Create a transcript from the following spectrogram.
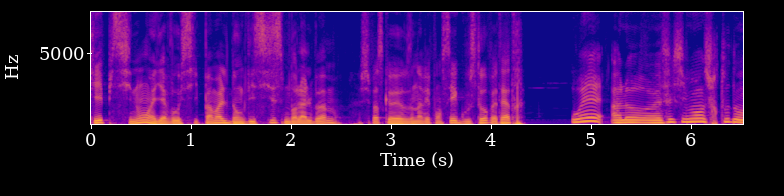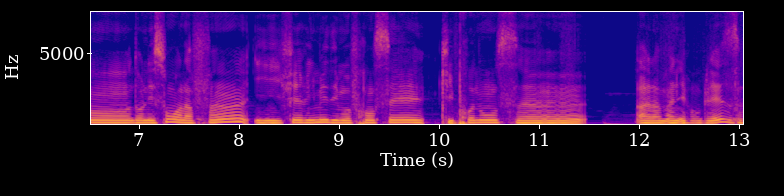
puis sinon, il y avait aussi pas mal d'anglicismes dans l'album. Je sais pas ce que vous en avez pensé, Gusto peut-être? Ouais, alors euh, effectivement, surtout dans, dans les sons à la fin, il fait rimer des mots français qu'il prononce euh, à la manière anglaise.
